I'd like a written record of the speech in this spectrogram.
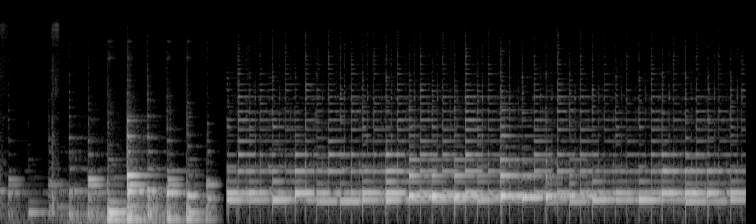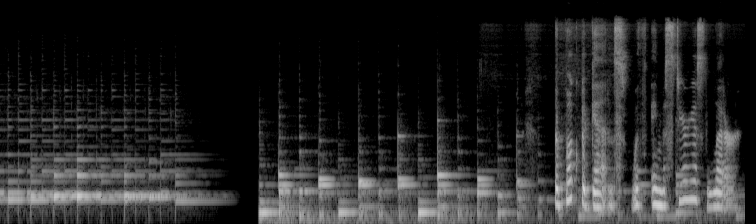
The book begins with a mysterious letter.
